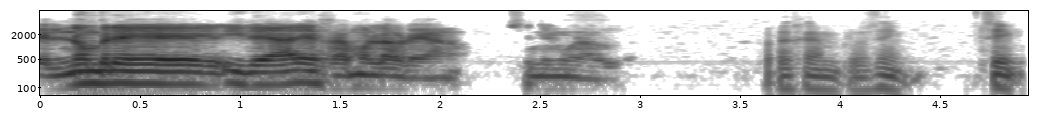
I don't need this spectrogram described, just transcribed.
el, nombre ideal es Ramón Laureano, sin ninguna duda. Por ejemplo, sí. Sí,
